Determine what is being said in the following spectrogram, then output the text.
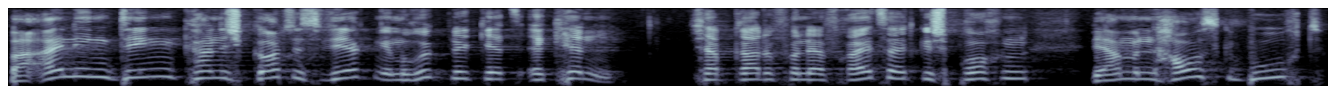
Bei einigen Dingen kann ich Gottes Wirken im Rückblick jetzt erkennen. Ich habe gerade von der Freizeit gesprochen. Wir haben ein Haus gebucht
